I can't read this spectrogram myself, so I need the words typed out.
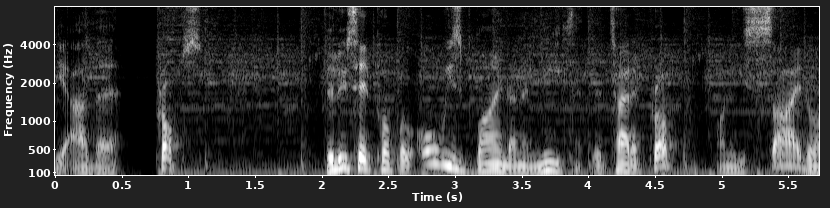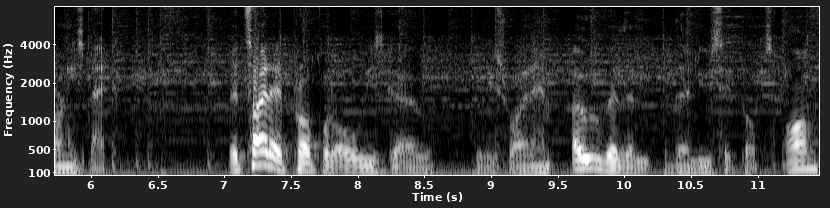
the other props. The loose head prop will always bind underneath the tight head prop on his side or on his back. The tight head prop will always go with his right arm over the, the loose head prop's arm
